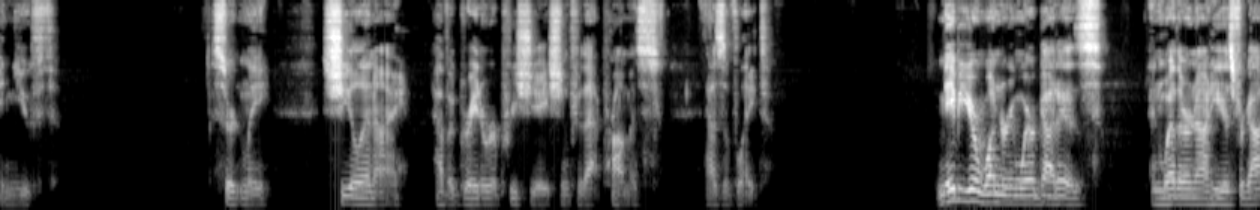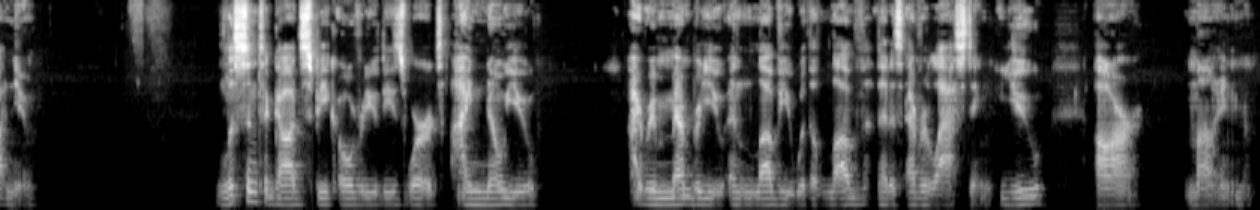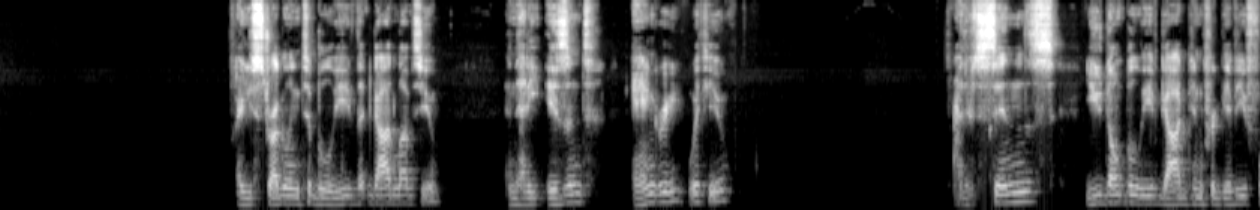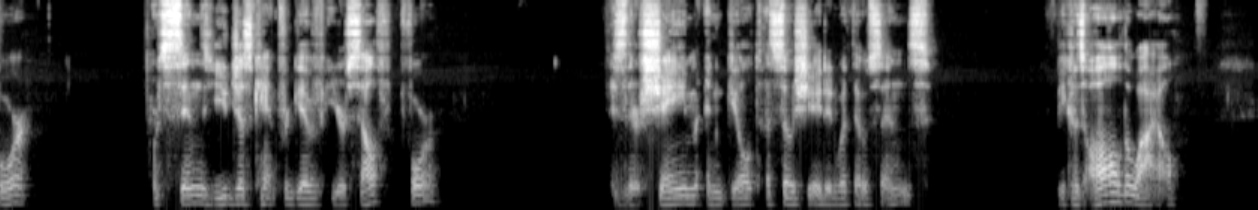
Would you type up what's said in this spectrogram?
and youth certainly Sheila and I have a greater appreciation for that promise as of late. Maybe you're wondering where God is and whether or not He has forgotten you. Listen to God speak over you these words I know you. I remember you and love you with a love that is everlasting. You are mine. Are you struggling to believe that God loves you and that He isn't angry with you? Are there sins you don't believe God can forgive you for? Or sins you just can't forgive yourself for? Is there shame and guilt associated with those sins? Because all the while,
